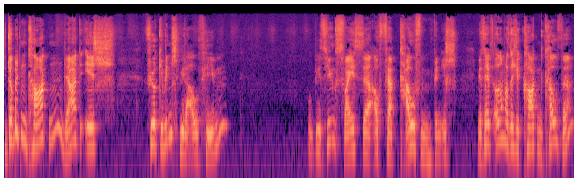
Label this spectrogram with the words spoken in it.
Die doppelten Karten werde ich für Gewinnspiele aufheben. Beziehungsweise auch verkaufen, wenn ich mir selbst auch nochmal solche Karten kaufe.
